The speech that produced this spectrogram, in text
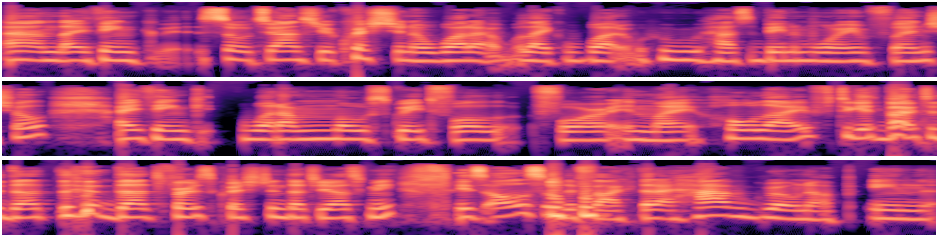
and i think so to answer your question of what I, like what who has been more influential i think what i'm most grateful for in my whole life to get back to that that first question that you asked me is also the fact that i have grown up in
